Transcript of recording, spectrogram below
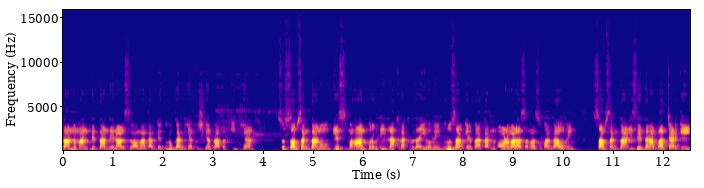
ਤਨ, ਮਨ ਤੇ ਧਨ ਦੇ ਨਾਲ ਸੇਵਾਵਾਂ ਕਰਕੇ ਗੁਰੂ ਘਰ ਦੀਆਂ ਖੁਸ਼ੀਆਂ ਪ੍ਰਾਪਤ ਕੀਤੀਆਂ। ਸੋ ਸਭ ਸੰਗਤਾਂ ਨੂੰ ਇਸ ਮਹਾਨ ਪੁਰਬ ਦੀ ਲੱਖ ਲੱਖ ਵਧਾਈ ਹੋਵੇ। ਗੁਰੂ ਸਾਹਿਬ ਕਿਰਪਾ ਕਰਨ ਆਉਣ ਵਾਲਾ ਸਮਾਂ ਸੁਭਾਗਾ ਹੋਵੇ। ਸਭ ਸੰਗਤਾਂ ਇਸੇ ਤਰ੍ਹਾਂ ਵੱਧ ਚੜ ਕੇ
